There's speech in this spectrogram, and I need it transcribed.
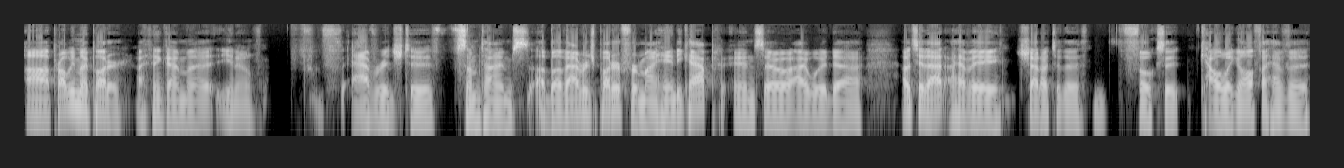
Uh, probably my putter. I think I'm a you know f- average to sometimes above average putter for my handicap, and so I would uh, I would say that I have a shout out to the folks at Callaway Golf. I have a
